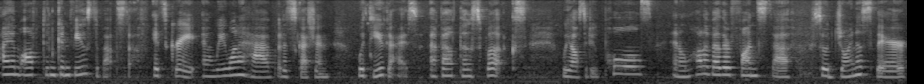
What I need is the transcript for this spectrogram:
I am often confused about stuff. It's great, and we want to have a discussion with you guys about those books. We also do polls and a lot of other fun stuff. So join us there,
